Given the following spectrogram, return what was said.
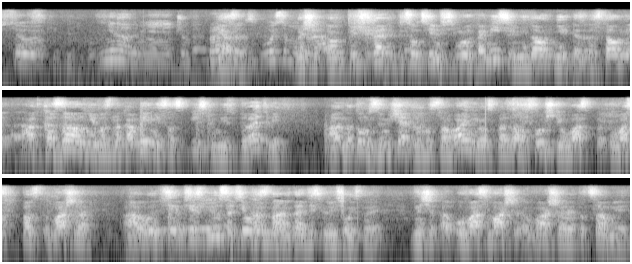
Все, не надо меня ни о чем спрашивать. В 8 Значит, утра. э, председатель 577 комиссии не дал, не, э, стал, отказал мне в ознакомлении со списками избирателей, а на том замечательном основании он сказал, слушайте, у вас, у вас ваша, а, вы все, все смеются, все уже знают, да, действительно веселая история. Значит, а у вас ваш, ваше этот самый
